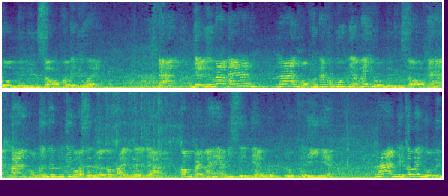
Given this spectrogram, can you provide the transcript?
รวมหนึ่งหนึ่งสองเข้าไปด้วย นะอย่าลืมว่าแม้ท่านร่างของคุณนัทวุฒิเนี่ยไม่รวมหนึ่งสองนะฮะร่างของเรื่องที่บอกเสนอเข้าไปเพื่อจะป้องกันไม่ให้อภิสิทธิ์เนี่ยหลุดหลุดคดีเนี่ยร่างเนี่ยก็ไม่รวมหนึ่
